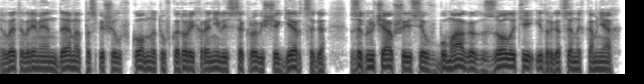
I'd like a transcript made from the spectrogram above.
В это время Эндема поспешил в комнату, в которой хранились сокровища герцога, заключавшиеся в бумагах, золоте и драгоценных камнях.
